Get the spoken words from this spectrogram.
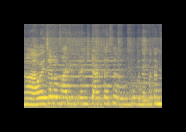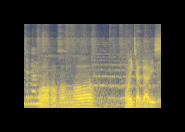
હા હવે ચલો મારી ટ્રેન સ્ટાર્ટ થશે હું બધા પતંગ ચગાવીશ. ઓહો હું ચગાવીશ.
